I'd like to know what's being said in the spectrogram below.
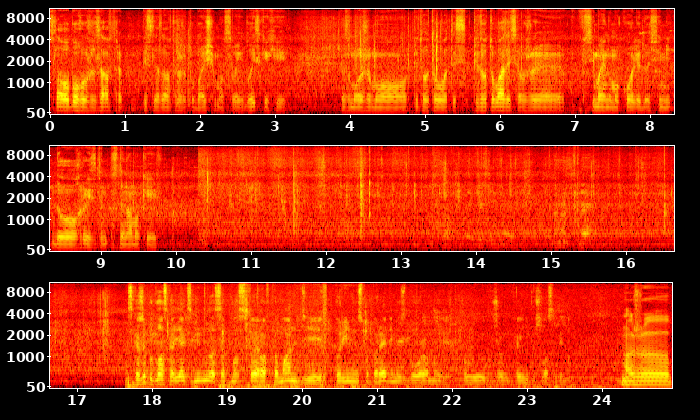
слава Богу, вже завтра, післязавтра вже побачимо своїх близьких і зможемо підготуватися, підготуватися вже в сімейному колі до, сім'ї, до гри з Динамо Київ. Скажи, будь ласка, як змінилася атмосфера в команді порівняно з попередніми зборами, коли вже в Україні почалася війна? Можу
